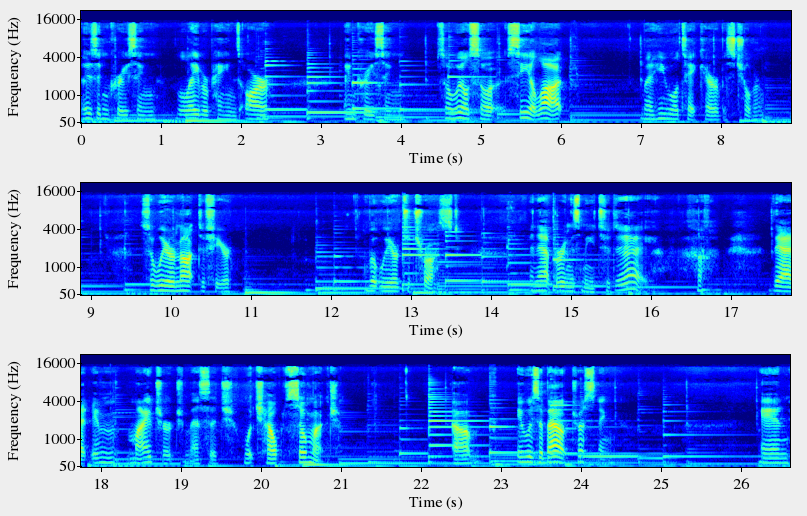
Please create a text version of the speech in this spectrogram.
is increasing, the labor pains are increasing. So we'll so, see a lot, but He will take care of His children. So we are not to fear, but we are to trust. And that brings me to today. that in my church message, which helped so much, um, it was about trusting. And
